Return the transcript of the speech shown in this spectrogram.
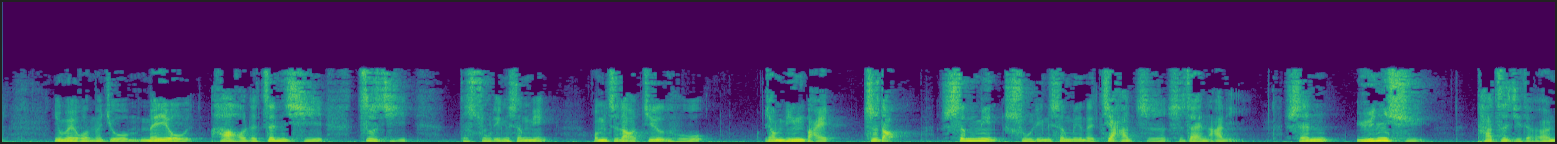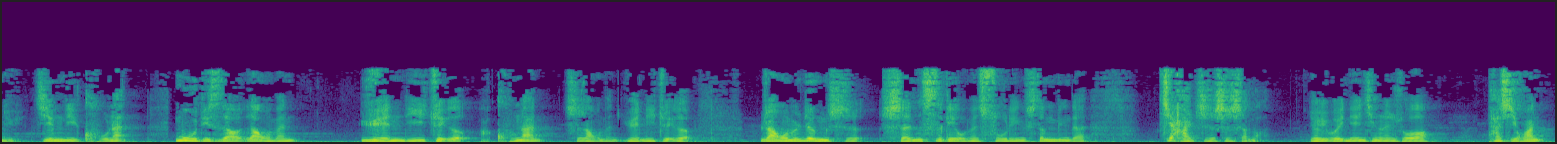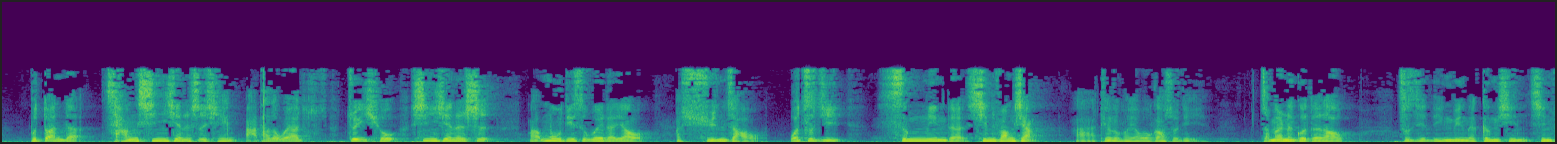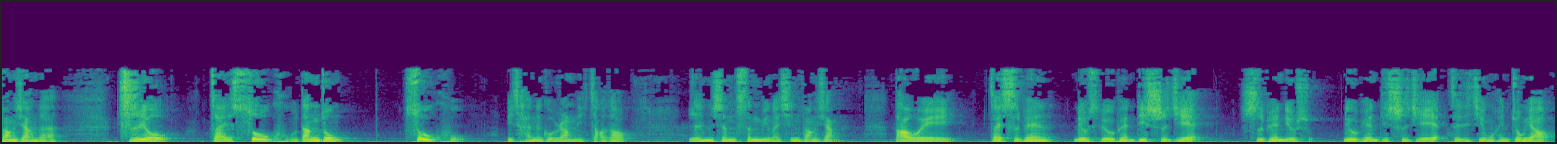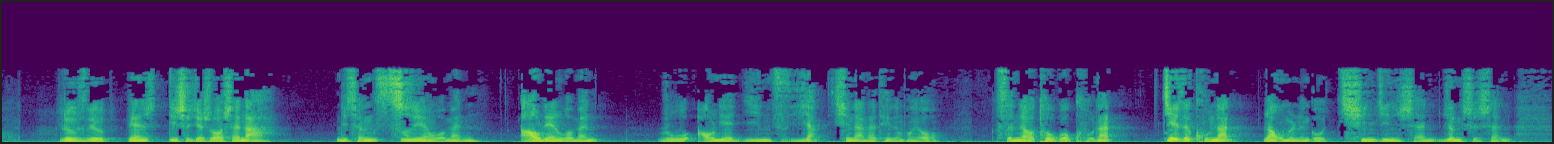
因为我们就没有好好的珍惜自己的属灵生命。我们知道基督徒要明白知道生命属灵生命的价值是在哪里。神允许他自己的儿女经历苦难，目的是要让我们远离罪恶啊！苦难是让我们远离罪恶，让我们认识神赐给我们属灵生命的价值是什么。有一位年轻人说，他喜欢不断的尝新鲜的事情啊！他说我要追求新鲜的事啊，目的是为了要啊寻找我自己生命的新方向啊！听众朋友，我告诉你。怎么能够得到自己灵命的更新、新方向的？只有在受苦当中受苦，你才能够让你找到人生生命的新方向。大卫在诗篇六十六篇第十节，诗篇六十六篇第十节，这些经文很重要。六十六篇第十节说：“神啊，你曾试验我们，熬炼我们，如熬炼银子一样。”亲爱的听众朋友，神要透过苦难。借着苦难，让我们能够亲近神、认识神。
